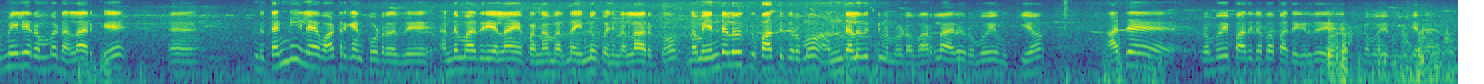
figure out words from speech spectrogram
உண்மையிலேயே ரொம்ப நல்லா இருக்குது இந்த தண்ணியில் வாட்டர் கேன் போடுறது அந்த மாதிரியெல்லாம் பண்ணாமல் இருந்தால் இன்னும் கொஞ்சம் நல்லாயிருக்கும். நம்ம எந்த அளவுக்கு பார்த்துக்கிறோமோ அந்த அளவுக்கு நம்மளோட வரலாறு ரொம்பவே முக்கியம். அதை ரொம்பவே பாதுகாப்பாக பார்த்துக்கிறது ரொம்பவே முக்கியம். தான்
